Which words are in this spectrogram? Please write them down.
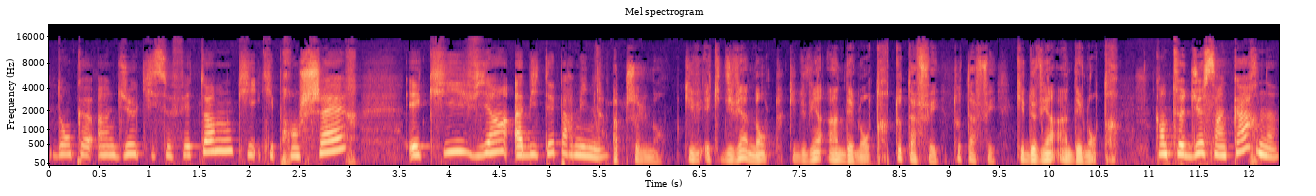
Donc euh, un Dieu qui se fait homme, qui, qui prend chair et qui vient habiter parmi nous. Absolument. Qui, et qui devient nôtre, qui devient un des nôtres, tout à fait, tout à fait, qui devient un des nôtres. Quand Dieu s'incarne,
